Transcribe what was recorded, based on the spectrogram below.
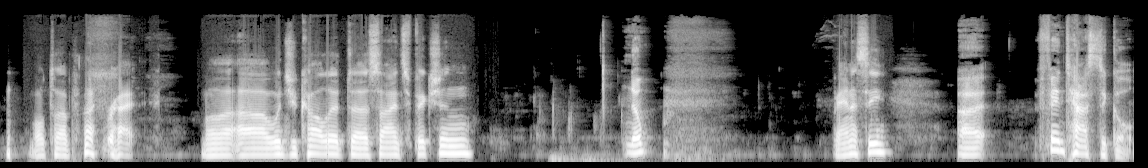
multi right. Well, uh, would you call it uh, science fiction? Nope. Fantasy? Uh, fantastical.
